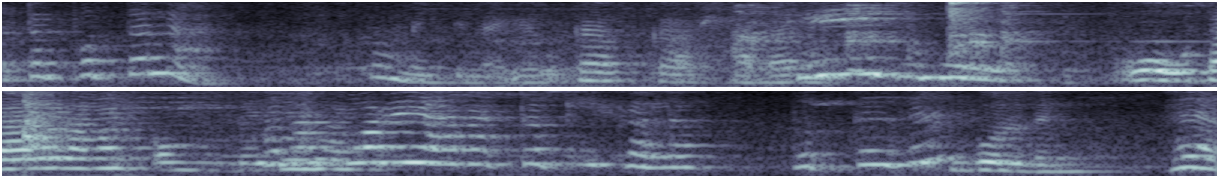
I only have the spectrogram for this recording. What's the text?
একটা পড়তে না? অনেকদিন আগে ওটা সাদা। সেই সুন্দর ও ওটা আবার আমার কম বেশি তারপরে আর একটা কি কালার পড়তে যে? গোল্ডেন। হ্যাঁ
